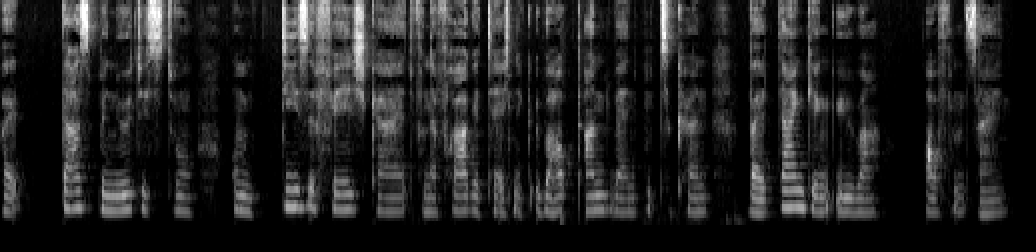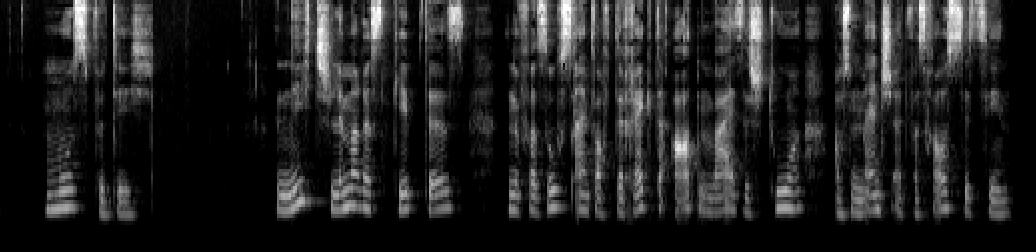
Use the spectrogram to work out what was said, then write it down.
weil das benötigst du, um diese Fähigkeit von der Fragetechnik überhaupt anwenden zu können, weil dein Gegenüber offen sein muss für dich. Nichts Schlimmeres gibt es, wenn du versuchst einfach auf direkte Art und Weise stur aus dem Menschen etwas rauszuziehen.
